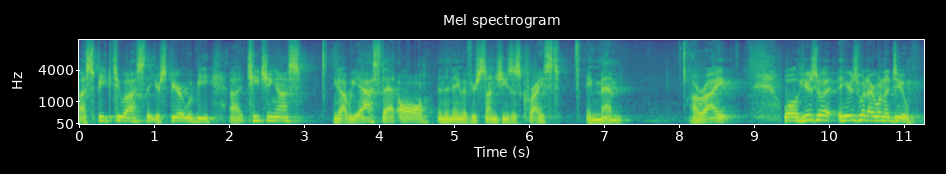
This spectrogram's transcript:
uh, speak to us, that your spirit would be uh, teaching us. And God, we ask that all in the name of your Son, Jesus Christ. Amen. All right. Well, here's what, here's what I want to do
